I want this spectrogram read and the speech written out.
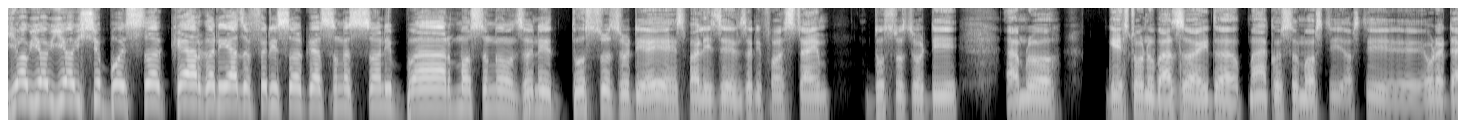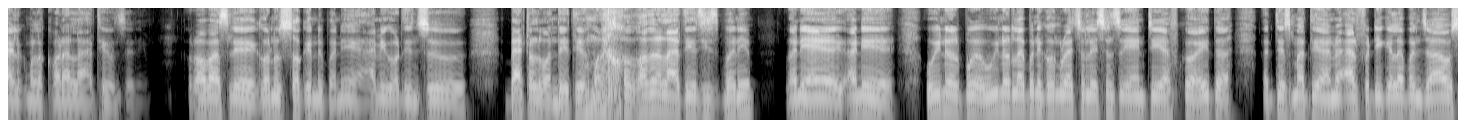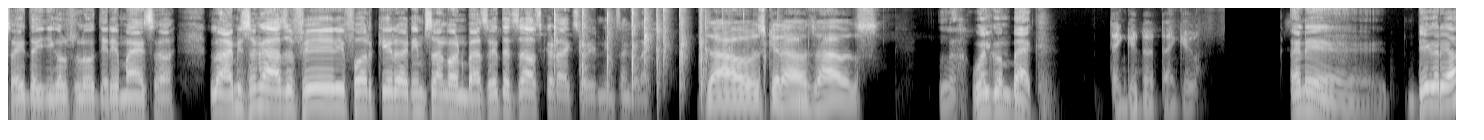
यो यो यो इस्यो बोय सरकार गर्ने आज फेरि सरकारसँग शनिबार मसँग हुन्छ नि दोस्रोचोटि है यसपालि चाहिँ हुन्छ नि फर्स्ट टाइम दोस्रोचोटि हाम्रो गेस्ट आउनु भएको छ है त महाकसम अस्ति अस्ति एउटा डायलग मलाई कडा लागेको थियो हुन्छ नि रबासले गर्नु सकेन पनि हामी गरिदिन्छु ब्याटल भन्दै थियो मलाई खतरा लागेको थियो यो चिज पनि अनि अनि विनर विनरलाई पनि कङ्ग्रेचुलेसन्स एनटिएफको है त। अनि त्यसमाथि हाम्रो एल्फाटिकेलाई पनि जाओस् है त। इगल फ्लो धेरै माया छ। ल हामीसँग आज फेरि फर्केर निम्साङ आउनु भएको छ है त। जाओस् केटा एकचोटि निम्साङलाई जाओस् केटा जाओस्। ल welcome back thank you thank you अनि बे गरे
